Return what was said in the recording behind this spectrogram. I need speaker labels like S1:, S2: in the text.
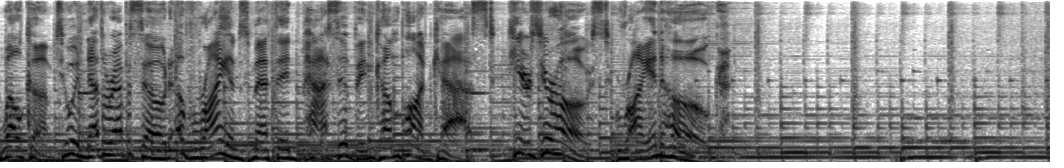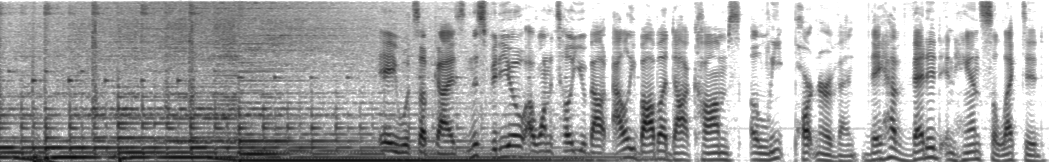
S1: Welcome to another episode of Ryan's Method Passive Income Podcast. Here's your host, Ryan Hogue.
S2: Hey, what's up, guys? In this video, I want to tell you about Alibaba.com's Elite Partner Event. They have vetted and hand selected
